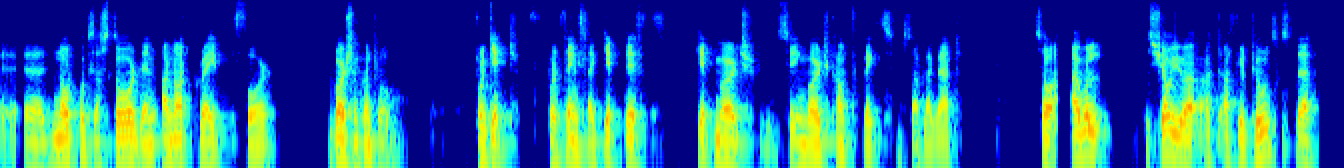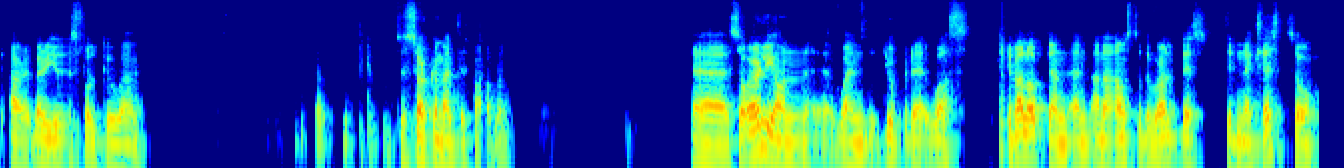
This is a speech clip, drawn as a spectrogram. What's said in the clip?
uh, notebooks are stored in, are not great for version control, for Git, for things like Git diff, Git merge, seeing merge conflicts, stuff like that. So I will show you a, a few tools that are very useful to, um, to, to circumvent this problem. Uh, so early on, uh, when Jupyter was developed and, and announced to the world, this didn't exist. So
